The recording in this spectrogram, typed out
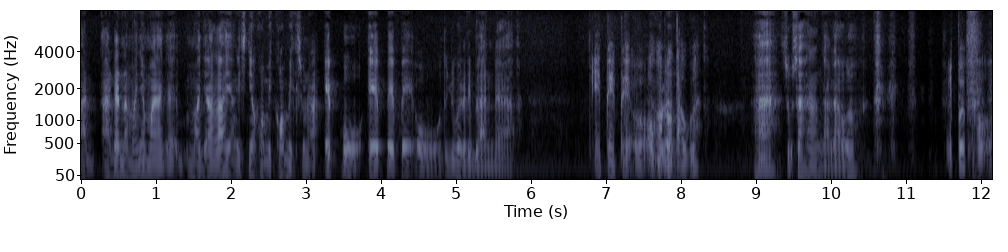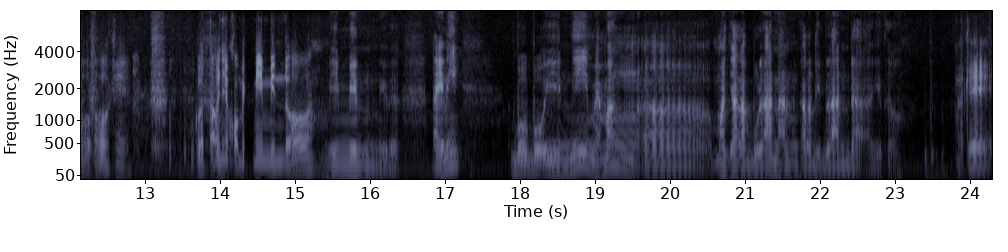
ad- ada namanya maja- majalah yang isinya komik-komik sebenarnya Epo, EPPO itu juga dari Belanda. EPPO. Oh nggak pernah tahu gua. Ah susah kan nggak gaul. EPPO. Oh, Oke. Gue taunya komik Mimin doang. Mimin gitu. Nah ini Bobo ini memang eh, majalah bulanan kalau di Belanda gitu. Oke.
